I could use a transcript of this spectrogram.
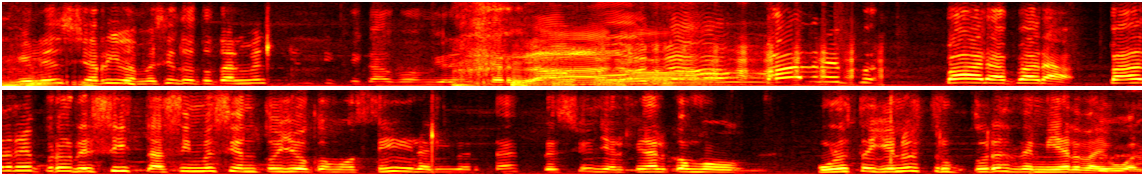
Violencia Arriba. Me siento totalmente identificada con Violencia Arriba. Padre, para, para. Padre progresista, así me siento yo, como sí, la libertad de expresión y al final como uno está lleno de estructuras de mierda igual.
